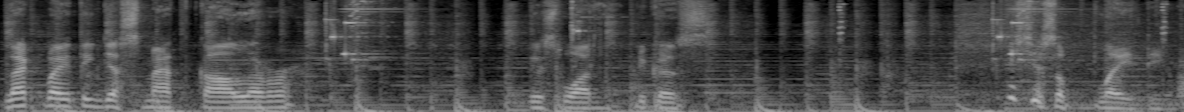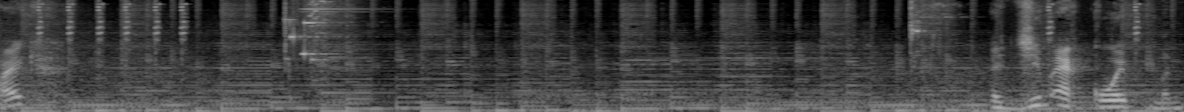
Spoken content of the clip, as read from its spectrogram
Black plating just matte color. This one because it's just a plating, right? A gym equipment.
